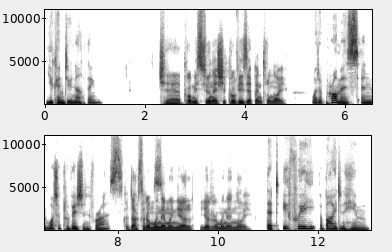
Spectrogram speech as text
you can do nothing. Ce promisiune și provizie pentru noi, What a promise and what a provision for us. că this dacă is. rămânem în El, El rămâne în noi. That if we abide in him,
